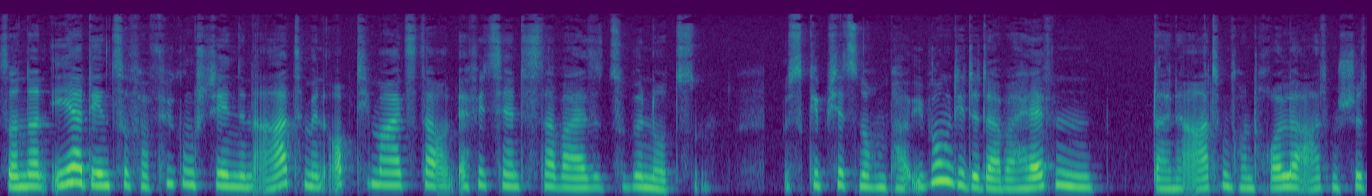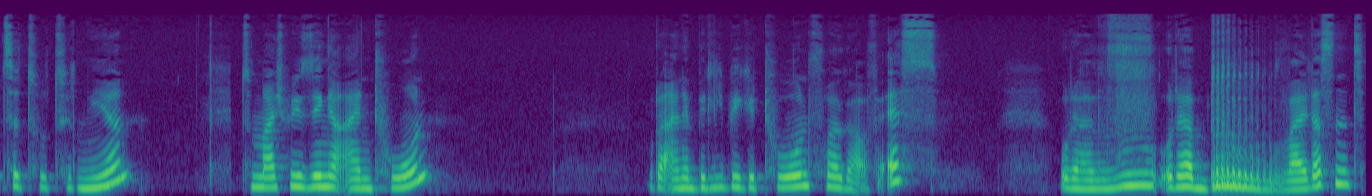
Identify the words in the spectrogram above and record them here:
sondern eher den zur Verfügung stehenden Atem in optimalster und effizientester Weise zu benutzen. Es gibt jetzt noch ein paar Übungen, die dir dabei helfen, deine Atemkontrolle, Atemschütze zu trainieren. Zum Beispiel singe einen Ton oder eine beliebige Tonfolge auf S oder W oder Brr, weil das sind,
